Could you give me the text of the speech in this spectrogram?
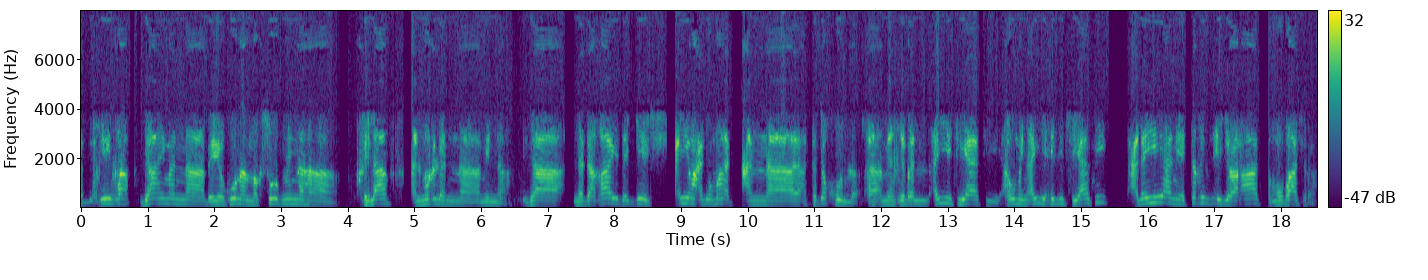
دقيقة دائما بيكون المقصود منها خلاف المعلن منها إذا لدى قائد الجيش أي معلومات عن التدخل من قبل أي سياسي أو من أي حزب سياسي عليه أن يتخذ إجراءات مباشرة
